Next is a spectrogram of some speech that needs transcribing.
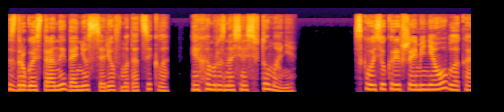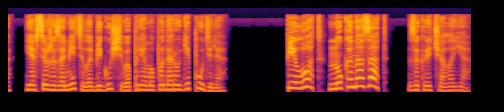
С другой стороны донесся рев мотоцикла, эхом разносясь в тумане. Сквозь укрывшее меня облако я все же заметила бегущего прямо по дороге пуделя. «Пилот, ну-ка назад!» — закричала я.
